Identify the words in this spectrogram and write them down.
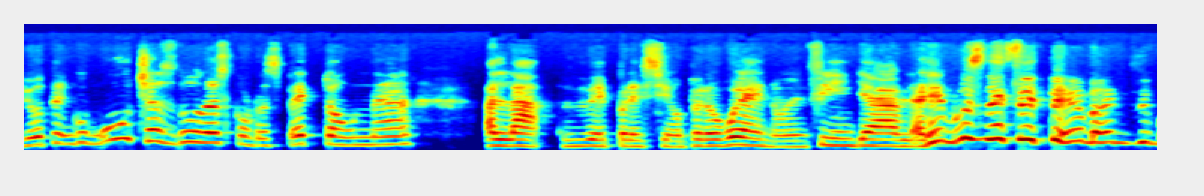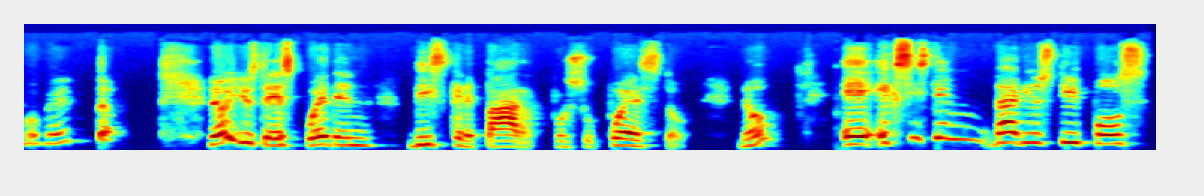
yo tengo muchas dudas con respecto a una a la depresión, pero bueno, en fin, ya hablaremos de ese tema en su momento, ¿no? Y ustedes pueden discrepar, por supuesto, ¿no? Eh, existen varios tipos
